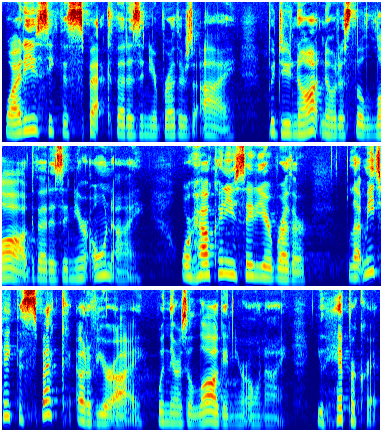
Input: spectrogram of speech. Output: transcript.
Why do you seek the speck that is in your brother's eye, but do not notice the log that is in your own eye? Or how can you say to your brother, Let me take the speck out of your eye, when there is a log in your own eye? You hypocrite.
